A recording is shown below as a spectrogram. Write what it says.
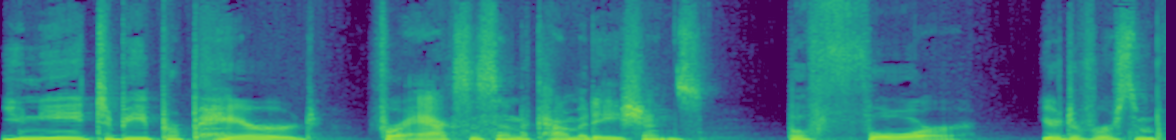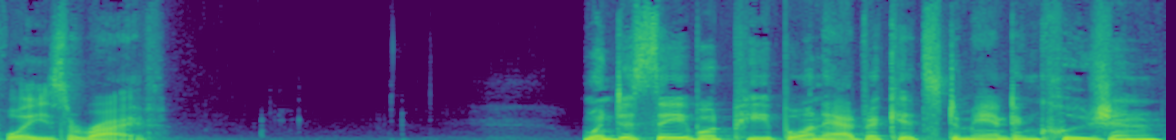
You need to be prepared for access and accommodations before your diverse employees arrive. When disabled people and advocates demand inclusion,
